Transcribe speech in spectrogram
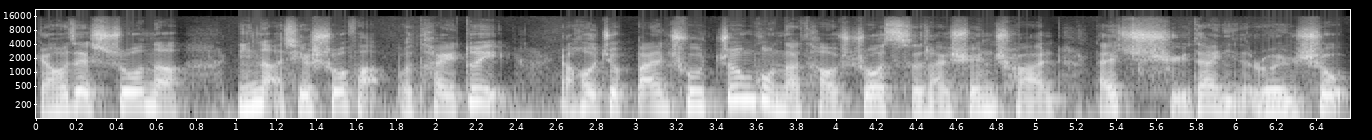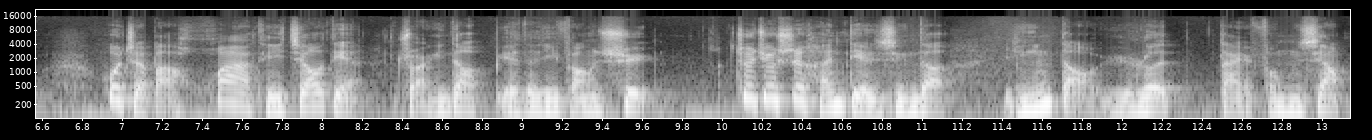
然后再说呢你哪些说法不太对，然后就搬出中共那套说辞来宣传，来取代你的论述，或者把话题焦点转移到别的地方去，这就是很典型的引导舆论、带风向。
